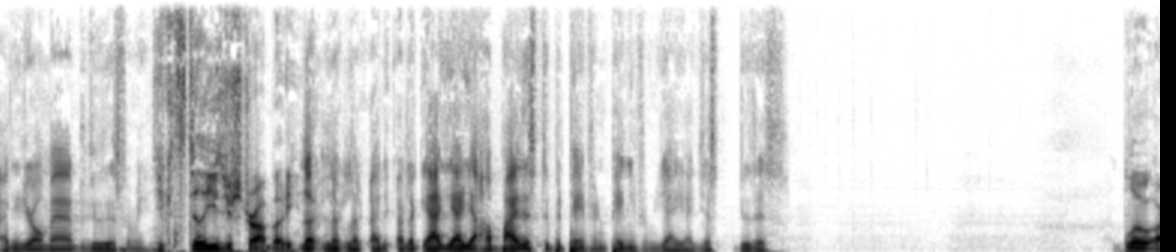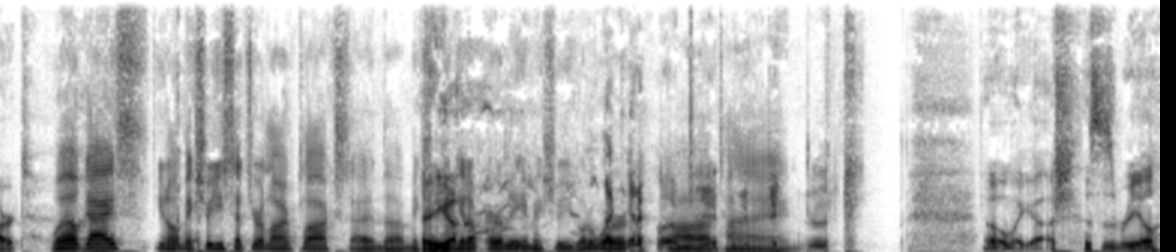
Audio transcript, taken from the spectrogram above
I need your old man to do this for me. You can still use your straw, buddy. Look, look, look. I, I look. Yeah, yeah, yeah. I'll buy this stupid paint from painting from. you. Yeah, yeah. Just do this. Blow art. Well, guys, you know, make sure you set your alarm clocks and uh, make There sure you get up early and make sure you go to work on dude. time. Oh my gosh, this is real.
